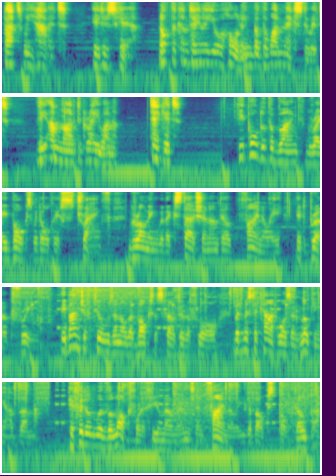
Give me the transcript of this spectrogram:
But we have it. It is here. Not the container you're holding, but the one next to it. The unmarked grey one. Take it. He pulled at the blank grey box with all his strength, groaning with exertion until, finally, it broke free. A bunch of tools and other boxes fell to the floor, but Mr. Cart wasn't looking at them. He fiddled with the lock for a few moments, and finally the box popped open.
